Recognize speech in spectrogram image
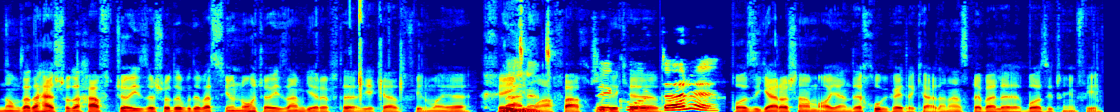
نامزد 87 جایزه شده بوده و 39 جایزه هم گرفته یکی از فیلم های خیلی بله. موفق بوده که داره. بازیگراش هم آینده خوبی پیدا کردن از قبل بازی تو این فیلم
